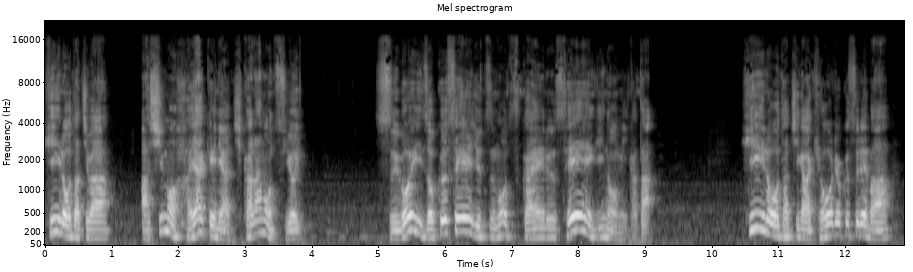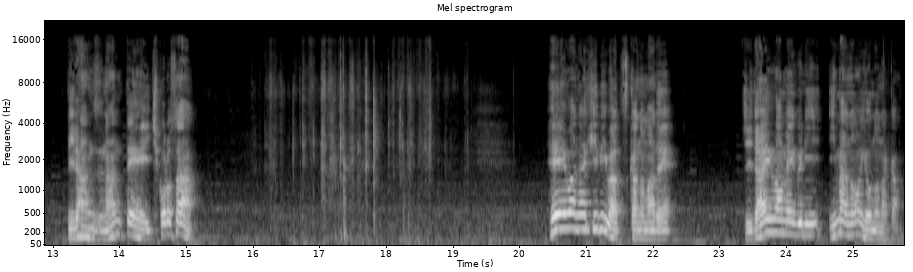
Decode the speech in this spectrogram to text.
ヒーローたちは足も速けりゃ力も強い。すごい属性術も使える正義の味方。ヒーローたちが協力すれば、ヴィランズなんてイチコロさ。平和な日々はつかの間で、時代は巡り今の世の中。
